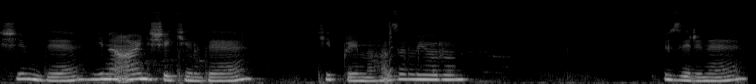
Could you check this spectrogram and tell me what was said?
Şimdi yine aynı şekilde kipremi hazırlıyorum. Üzerine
